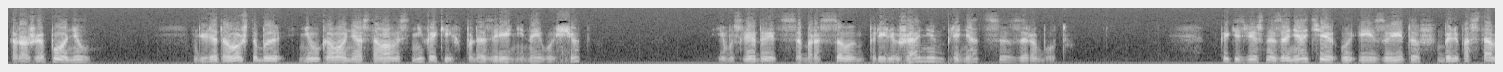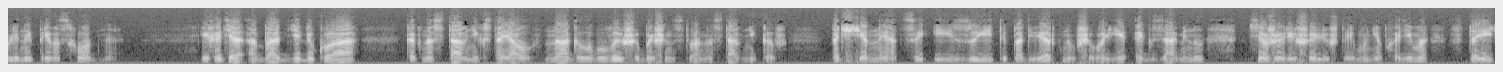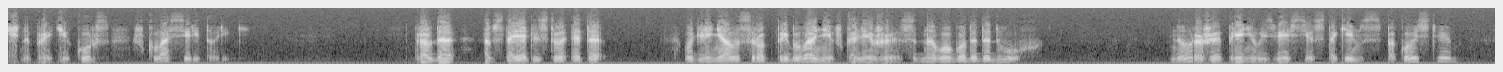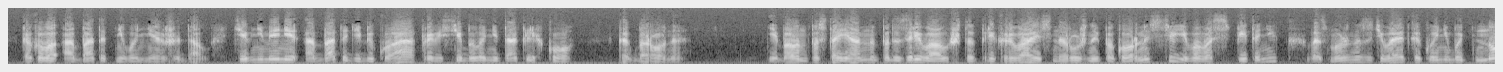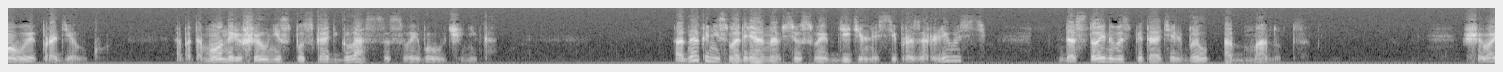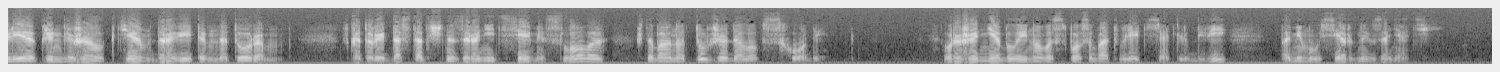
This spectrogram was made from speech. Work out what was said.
Роже понял, для того, чтобы ни у кого не оставалось никаких подозрений на его счет, — ему следует с образцовым прилежанием приняться за работу. Как известно, занятия у иезуитов были поставлены превосходно, и хотя аббат Дебюкуа, как наставник, стоял на голову выше большинства наставников, почтенные отцы и иезуиты, подвергнув шевалье экзамену, все же решили, что ему необходимо вторично пройти курс в классе риторики. Правда, обстоятельства это удлиняло срок пребывания в коллеже с одного года до двух. Но Роже принял известие с таким спокойствием, какого аббат от него не ожидал. Тем не менее, аббата Дебюкуа провести было не так легко, как барона, ибо он постоянно подозревал, что, прикрываясь наружной покорностью, его воспитанник, возможно, затевает какую-нибудь новую проделку, а потому он решил не спускать глаз со своего ученика. Однако, несмотря на всю свою бдительность и прозорливость, достойный воспитатель был обманут. Шевалье принадлежал к тем даровитым натурам, в которые достаточно заронить семя слова, чтобы оно тут же дало всходы. У не было иного способа отвлечься от любви, помимо усердных занятий.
